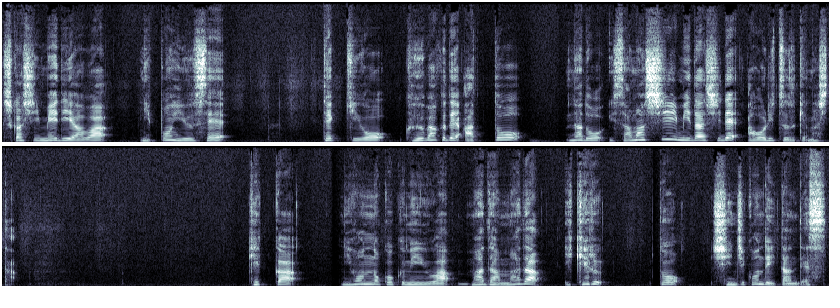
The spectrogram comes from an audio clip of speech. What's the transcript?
しかしメディアは日本優勢、敵機を空爆で圧倒など勇ましい見出しで煽り続けました。結果、日本の国民はまだまだいけると信じ込んでいたんです。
